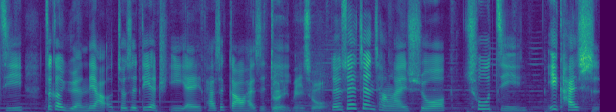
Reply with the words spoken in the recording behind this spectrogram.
及这个原料就是 DHEA 它是高还是低。对，没错，对，所以正常来说，初级一开始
